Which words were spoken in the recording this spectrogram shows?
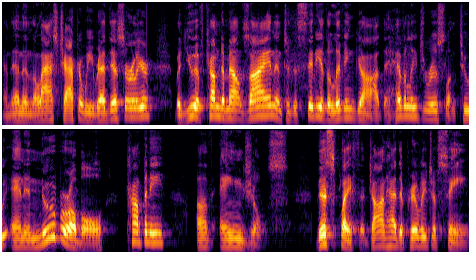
And then in the last chapter, we read this earlier. But you have come to Mount Zion and to the city of the living God, the heavenly Jerusalem, to an innumerable company of angels. This place that John had the privilege of seeing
